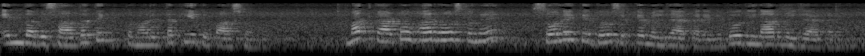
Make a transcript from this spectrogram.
ان دا وسادت تمہارے تکیے کے پاس ہوں گے۔ مت کاٹو، ہر روز تمہیں سونے کے دو سکے مل جایا کریں گے، دو دینار مل جایا کریں گے۔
